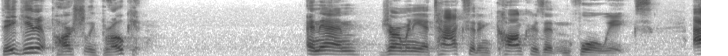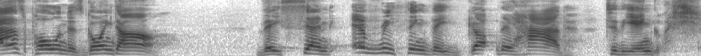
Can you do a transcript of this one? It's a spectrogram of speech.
They get it partially broken. And then Germany attacks it and conquers it in four weeks. As Poland is going down, they send everything they got, they had to the English.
